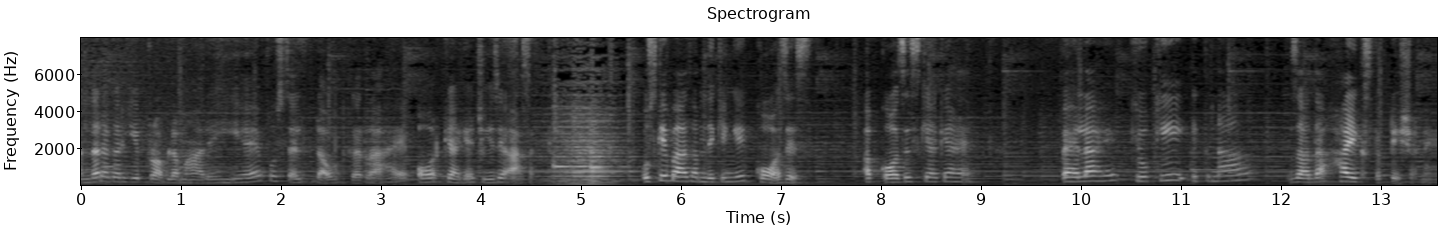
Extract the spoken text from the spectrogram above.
अंदर अगर ये प्रॉब्लम आ रही है, वो सेल्फ डाउट कर रहा है और क्या क्या चीज़ें आ सकती हैं। उसके बाद हम देखेंगे कॉजेस अब कॉजेस क्या क्या है? पहला है क्योंकि इतना ज़्यादा हाई एक्सपेक्टेशन है।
